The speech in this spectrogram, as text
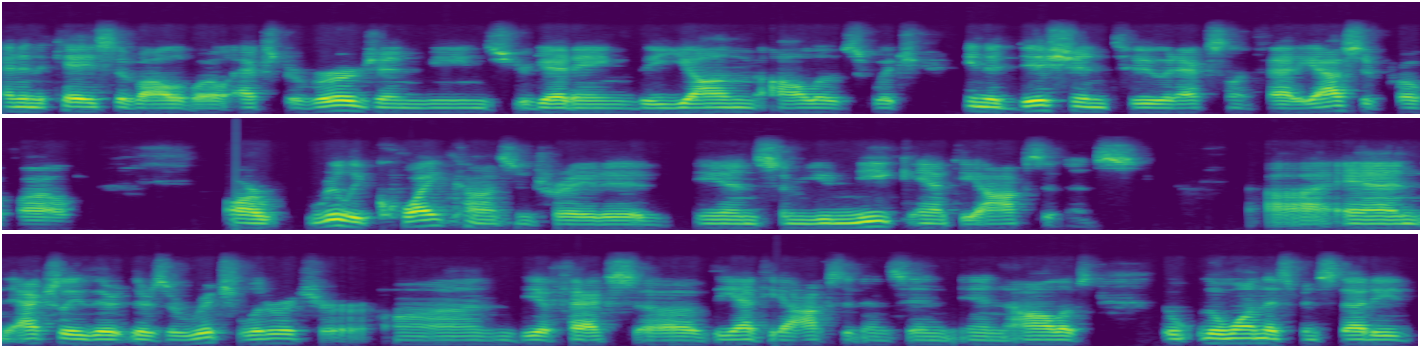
and in the case of olive oil extra virgin means you're getting the young olives, which in addition to an excellent fatty acid profile, are really quite concentrated in some unique antioxidants. Uh, and actually, there, there's a rich literature on the effects of the antioxidants in, in olives. The, the one that's been studied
